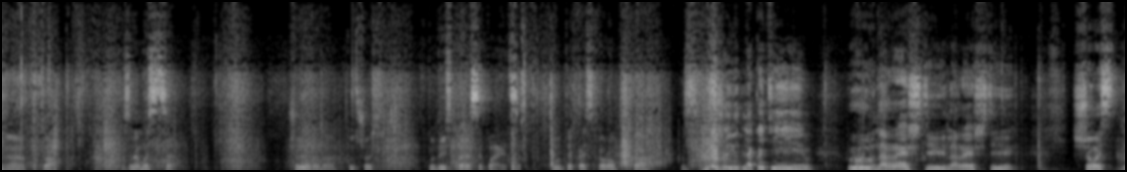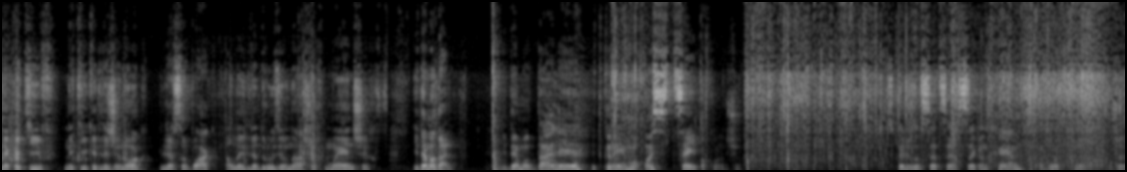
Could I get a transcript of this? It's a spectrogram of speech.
Е, так. Візьмемо це. Чуєте, да? Тут щось кудись пересипається. Тут якась коробка з їжею для котів. Угу, нарешті, нарешті. Щось для котів. Не тільки для жінок, для собак, але й для друзів наших менших. Йдемо далі. Йдемо далі, відкриємо ось цей пакуночок. Скоріш за все, це hand, або ну, вже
